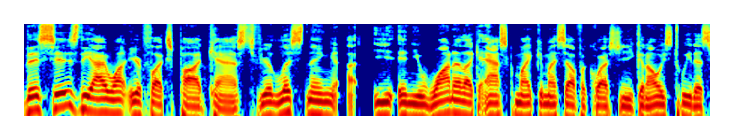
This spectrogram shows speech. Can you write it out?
This is the I Want Your Flex podcast. If you're listening uh, and you want to like ask Mike and myself a question, you can always tweet us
